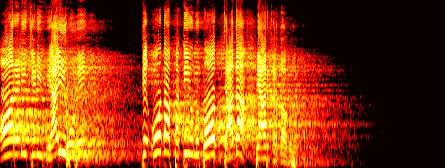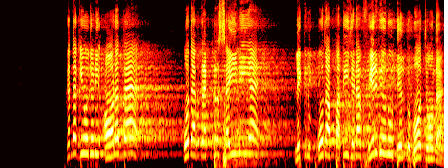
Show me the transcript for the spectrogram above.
ਆਲਰੇਡੀ ਜਿਹੜੀ ਵਿਆਹੀ ਹੋਵੇ ਤੇ ਉਹਦਾ ਪਤੀ ਉਹਨੂੰ ਬਹੁਤ ਜ਼ਿਆਦਾ ਪਿਆਰ ਕਰਦਾ ਹੋਵੇ। ਕਹਿੰਦਾ ਕਿ ਉਹ ਜਿਹੜੀ ਔਰਤ ਹੈ, ਉਹਦਾ ਕਰੈਕਟਰ ਸਹੀ ਨਹੀਂ ਹੈ ਲੇਕਿਨ ਉਹਦਾ ਪਤੀ ਜਿਹੜਾ ਫਿਰ ਵੀ ਉਹਨੂੰ ਦਿਲ ਤੋਂ ਬਹੁਤ ਚਾਹੁੰਦਾ ਹੈ।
